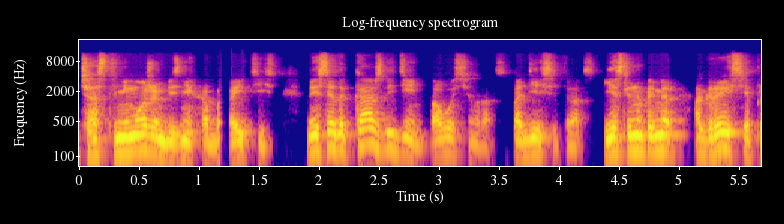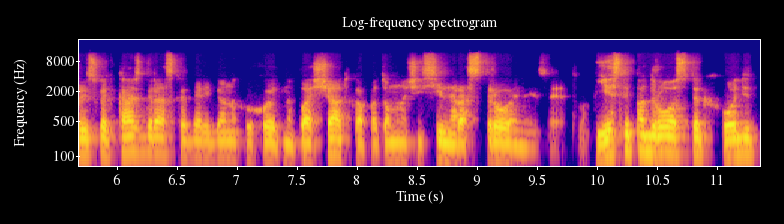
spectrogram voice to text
часто не можем без них обойтись. Но если это каждый день по 8 раз, по 10 раз, если, например, агрессия происходит каждый раз, когда ребенок выходит на площадку, а потом он очень сильно расстроен из-за этого. Если подросток ходит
